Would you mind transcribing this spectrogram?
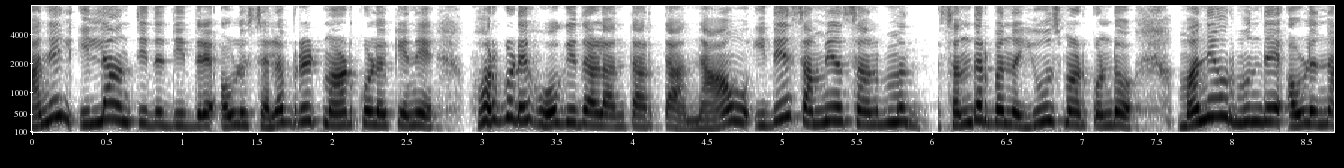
ಮನೇಲಿ ಇಲ್ಲ ಅಂತಿದ್ದಿದ್ರೆ ಅವಳು ಸೆಲೆಬ್ರೇಟ್ ಮಾಡ್ಕೊಳ್ಳೋಕ್ಕೇನೆ ಹೊರಗಡೆ ಹೋಗಿದ್ದಾಳ ಅಂತ ಅರ್ಥ. ನಾವು ಇದೇ ಸಮಯ ಸಮ ಸಂದರ್ಭನ ಯೂಸ್ ಮಾಡಿಕೊಂಡು ಮನೆಯವ್ರ ಮುಂದೆ ಅವಳನ್ನ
